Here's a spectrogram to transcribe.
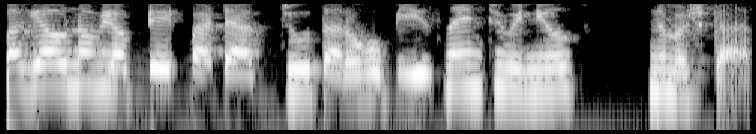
પગાઉ નવી અપડેટ માટે આપ જોતા રહો બીએસ નાઇન ટીવી ન્યૂઝ નમસ્કાર.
